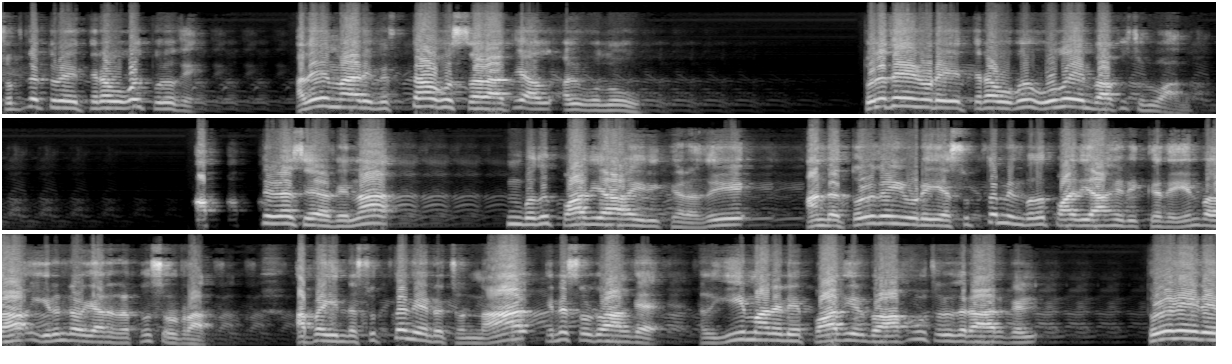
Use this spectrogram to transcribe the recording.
சுத்தத்துடைய திறவுகோல் தொழுகை. அதே மாதிரி மிஃப்தாஹு சலாத்தி அல் அல் உது தொழுகையினுடைய திறவுகோல் உது என்பதாக சொல்லுவாங்க. என்ன செய்ய அப்படின்னா என்பது பாதியாக இருக்கிறது. அந்த தொழுகையுடைய சுத்தம் என்பது பாதியாக இருக்கிறது என்பதாக இரண்டு வகையான ரப்பு சொல்றார். அப்ப இந்த சுத்தம் என்று சொன்னால் என்ன சொல்றாங்க? அது ஈமானிலே பாதி என்பதாகவும் சொல்கிறார்கள். தொழுகையிலே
